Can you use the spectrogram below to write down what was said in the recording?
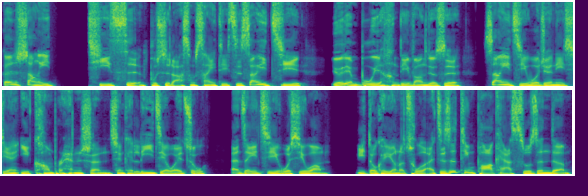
跟上一梯次不是啦，什么上一梯次？上一集有点不一样的地方，就是 上一集我觉得你先以 comprehension 先可以理解为主，但这一集我希望你都可以用得出来。只是听 podcast 说真的，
